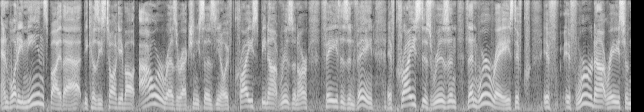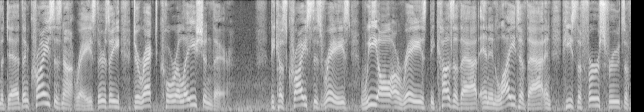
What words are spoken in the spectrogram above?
And what he means by that, because he's talking about our resurrection, he says, you know, if Christ be not risen, our faith is in vain. If Christ is risen, then we're raised. If if if we're not raised from the dead, then Christ is not raised. There's a direct correlation there because Christ is raised, we all are raised because of that and in light of that, and He's the first fruits of,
